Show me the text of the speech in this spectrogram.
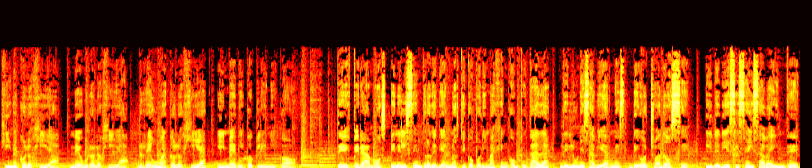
ginecología, neurología, reumatología y médico clínico. Te esperamos en el Centro de Diagnóstico por Imagen Computada de lunes a viernes de 8 a 12 y de 16 a 20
